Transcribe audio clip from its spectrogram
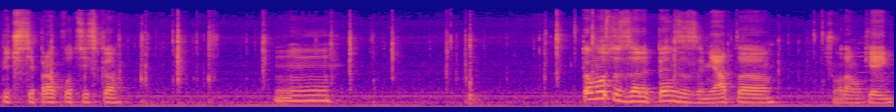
Пича си е правил каквото си иска. То може да е залепен за земята. Ще му дам окей.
